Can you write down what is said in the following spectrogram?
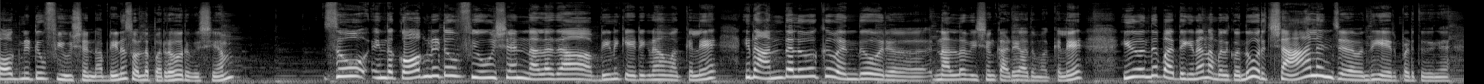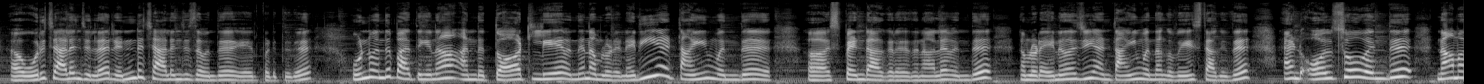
காக்னிட்டிவ் ஃபியூஷன் அப்படின்னு சொல்லப்படுற ஒரு விஷயம். ஸோ இந்த காக்னேட்டிவ் ஃபியூஷன் நல்லதா அப்படின்னு கேட்டிங்கன்னா மக்களே இது அந்த அளவுக்கு வந்து ஒரு நல்ல விஷயம் கிடையாது மக்களே. இது வந்து பார்த்திங்கன்னா நம்மளுக்கு வந்து ஒரு சேலஞ்சை வந்து ஏற்படுத்துதுங்க. ஒரு சேலஞ்ச் இல்லை ரெண்டு சேலஞ்சஸை வந்து ஏற்படுத்துது. ஒன்று வந்து பார்த்திங்கன்னா அந்த தாட்லேயே வந்து நம்மளோட நிறைய டைம் வந்து ஸ்பெண்ட் ஆகுறதுனால வந்து நம்மளோட எனர்ஜி அண்ட் டைம் வந்து அங்கே வேஸ்ட் ஆகுது. அண்ட் ஆல்சோ வந்து நாம்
